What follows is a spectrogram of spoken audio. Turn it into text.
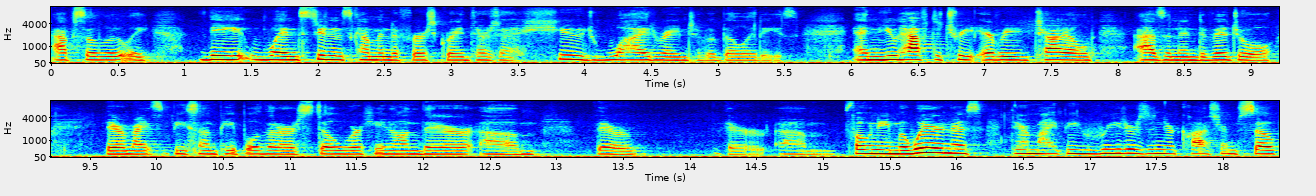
Absolutely. The, when students come into first grade, there's a huge wide range of abilities. And you have to treat every child as an individual. There might be some people that are still working on their, um, their, their um, phoneme awareness. There might be readers in your classroom. So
